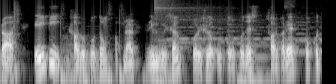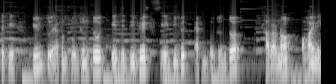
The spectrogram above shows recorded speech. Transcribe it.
trust এইটি সর্বপ্রথম আপনার রিভিভেশন করেছিল উত্তরপ্রদেশ সরকারের পক্ষ থেকে। কিন্তু এখন পর্যন্ত এই যে ডিফেক্ট এই ডিফেক্ট এখন পর্যন্ত সারানো হয়নি।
